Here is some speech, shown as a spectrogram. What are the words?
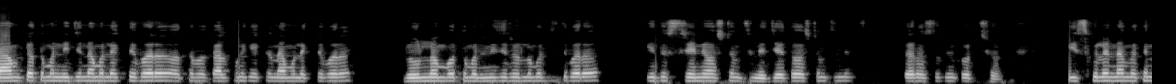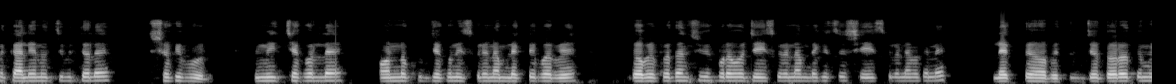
নামটা তোমার নিজের নামও লিখতে পারো অথবা কাল্পনিক একটা নামও লিখতে পারো। রোল নম্বর তোমার নিজের রোল নম্বর দিতে পারো, কিন্তু শ্রেণি অষ্টম শ্রেণি, যেহেতু অষ্টম শ্রেণির দরখাস্ত তুমি করছ। স্কুলের নাম এখানে কালিয়ান উচ্চ বিদ্যালয়, সখীপুর। তুমি ইচ্ছা করলে অন্য যে কোনো স্কুলের নাম লিখতে পারবে। তবে প্রধান শিক্ষক বরাবর যে স্কুলের নাম লিখেছো, সেই স্কুলের নাম এখানে লিখতে হবে। ধরো তুমি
